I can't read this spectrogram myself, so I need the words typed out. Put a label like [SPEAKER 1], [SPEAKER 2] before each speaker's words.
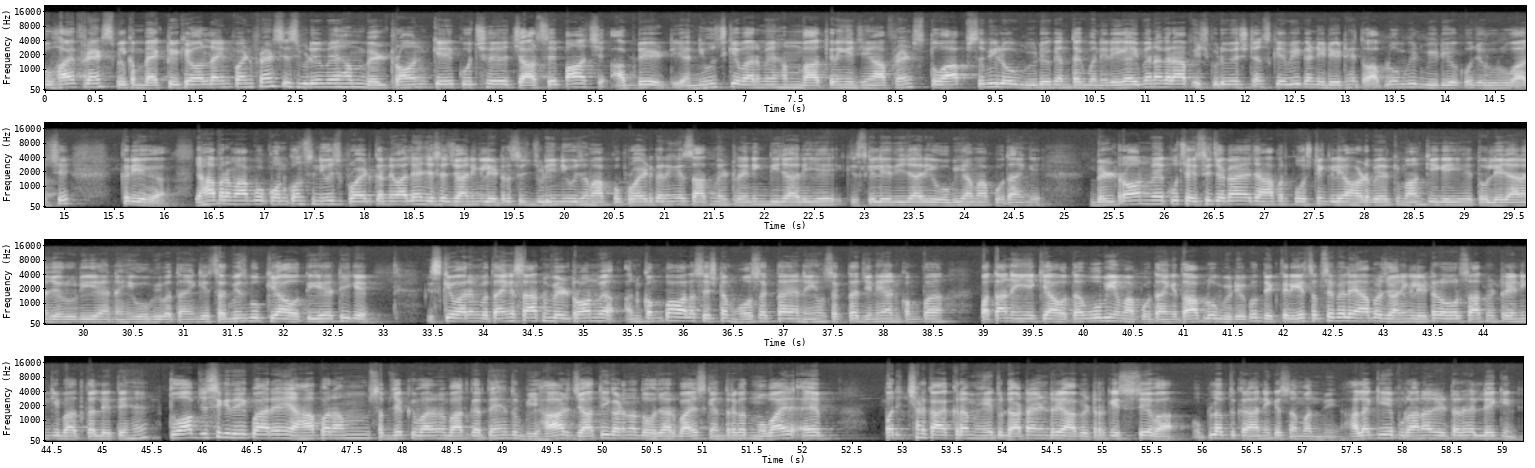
[SPEAKER 1] तो hi friends welcome back to K online point friends इस video में हम बेल्ट्रॉन के कुछ चार से पाँच अपडेट या न्यूज़ के बारे में हम बात करेंगे जी हाँ फ्रेंड्स तो आप सभी लोग वीडियो के अंत तक बने रहेगा इवन अगर आप स्कूल के भी कैंडिडेट हैं तो आप लोग भी वीडियो को ज़रूर वॉच करिएगा। यहाँ पर हम आपको कौन कौन सी न्यूज़ प्रोवाइड करने वाले हैं, जैसे ज्वाइनिंग लेटर से जुड़ी न्यूज़ हम आपको प्रोवाइड करेंगे, साथ में ट्रेनिंग दी जा रही है, किसके लिए दी जा रही है, वो भी हम आपको बताएँगे। बेल्ट्रॉन में कुछ ऐसी जगह है जहाँ पर पोस्टिंग के लिए हार्डवेयर की मांग की गई है तो ले जाना ज़रूरी है, नहीं वो भी बताएँगे। सर्विस बुक क्या होती है, ठीक है? इसके बारे में बताएँगे। साथ में बेल्ट्रॉन में अनकंपा वाला सिस्टम हो सकता है या नहीं हो सकता, जिन्हें अनकंपा पता नहीं है क्या होता है, वो भी हम आपको बताएँगे। तो आप लोग वीडियो को देखते रहिए। सबसे पहले यहाँ पर ज्वाइनिंग लेटर और साथ में ट्रेनिंग की बात कर लेते हैं। तो आप जैसे कि देख पा रहे हैं, यहाँ पर हम सब्जेक्ट के बारे में बात करते हैं। तो बिहार जाति गणना 2022 के अंतर्गत मोबाइल ऐप परीक्षण कार्यक्रम हेतु डाटा एंट्री ऑपरेटर की सेवा उपलब्ध कराने के संबंध में। हालाँकि ये पुराना लेटर है, लेकिन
